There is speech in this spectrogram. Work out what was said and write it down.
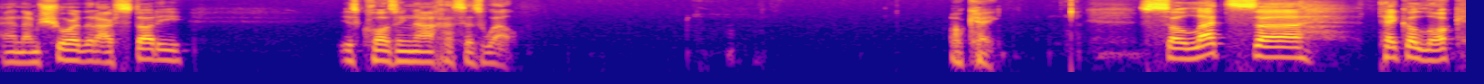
And I'm sure that our study is causing nachas as well. Okay. So let's uh, take a look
